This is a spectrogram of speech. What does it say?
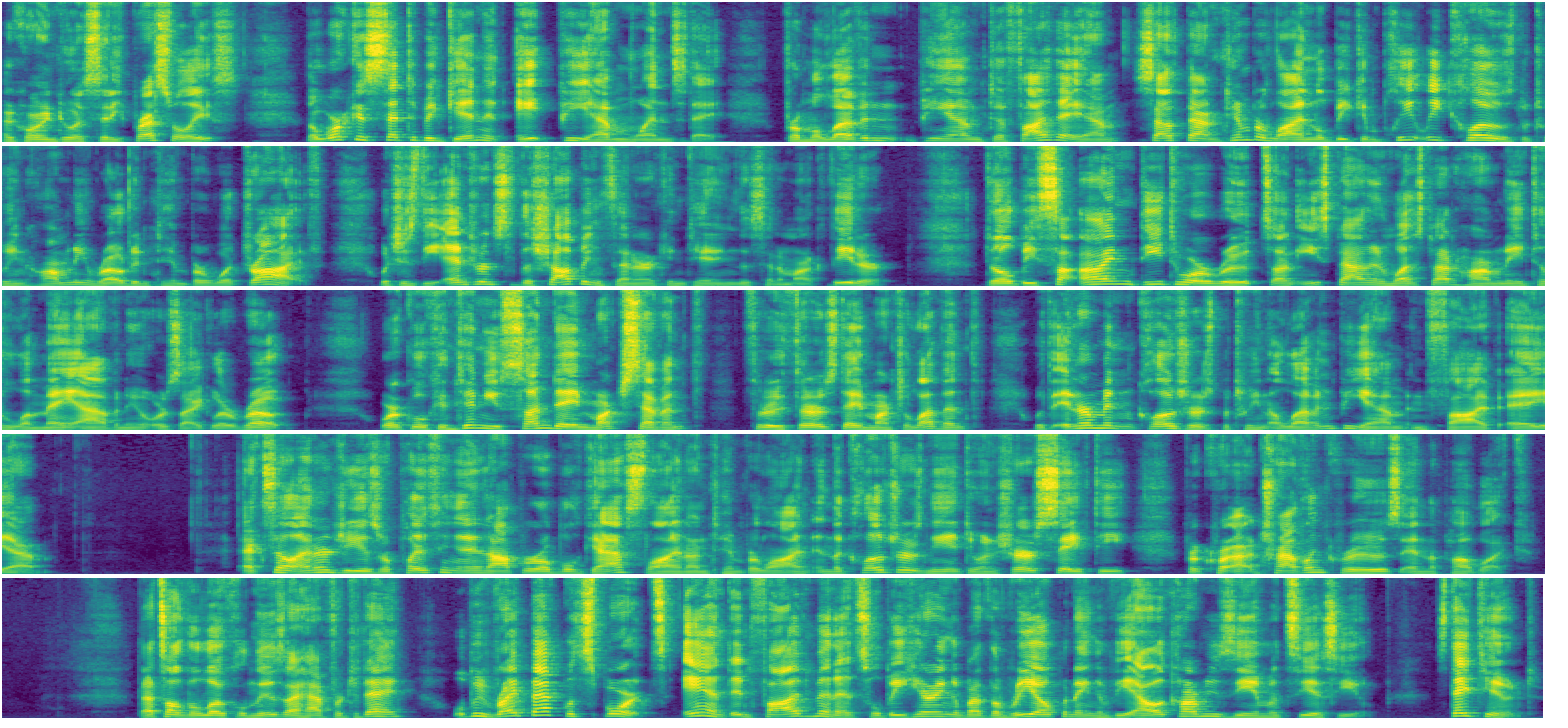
According to a city press release, the work is set to begin at 8 p.m. Wednesday. From 11 p.m. to 5 a.m., southbound Timberline will be completely closed between Harmony Road and Timberwood Drive, which is the entrance to the shopping center containing the Cinemark Theater. There will be signed detour routes on eastbound and westbound Harmony to Lemay Avenue or Ziegler Road. Work will continue Sunday, March 7th through Thursday, March 11th, with intermittent closures between 11 p.m. and 5 a.m. Xcel Energy is replacing an inoperable gas line on Timberline, and the closure is needed to ensure safety for cra- traveling crews and the public. That's all the local news I have for today. We'll be right back with sports, and in five minutes, we'll be hearing about the reopening of the Allicar Museum at CSU. Stay tuned.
